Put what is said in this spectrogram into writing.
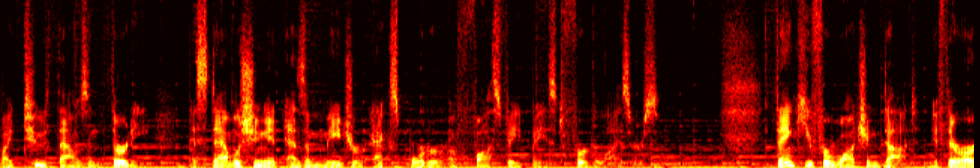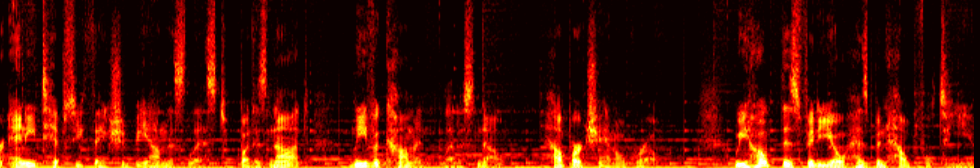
by 2030, establishing it as a major exporter of phosphate-based fertilizers. Thank you for watching Dot. If there are any tips you think should be on this list, but is not, leave a comment, let us know. Help our channel grow. We hope this video has been helpful to you.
